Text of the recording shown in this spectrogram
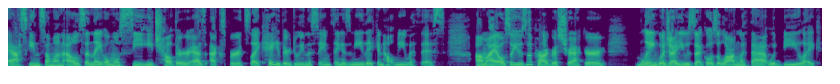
asking someone else and they almost see each other as experts like hey they're doing the same thing as me they can help me with this um, i also use the progress tracker language I use that goes along with that would be like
